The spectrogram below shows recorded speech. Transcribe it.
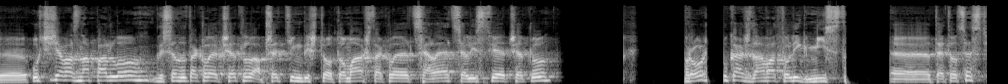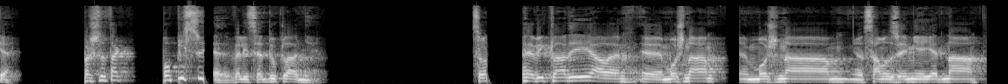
E, určitě vás napadlo, když jsem to takhle četl a předtím, když to Tomáš takhle celé celistvě četl, proč Lukáš dává tolik míst e, této cestě? Proč to tak popisuje velice důkladně? Jsou výklady, ale eh, možná, možná samozřejmě jedna,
